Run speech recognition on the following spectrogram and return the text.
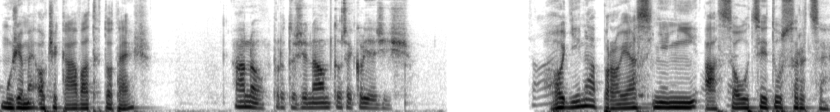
Můžeme očekávat to tež? Ano, protože nám to řekl Ježíš. Hodina projasnění a soucitu srdce.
